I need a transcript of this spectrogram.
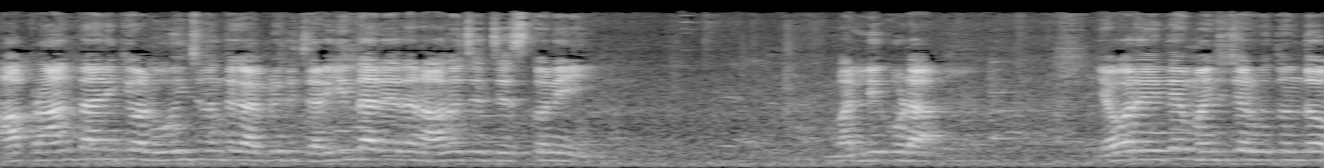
ఆ ప్రాంతానికి వాళ్ళు ఊహించినంతగా అభివృద్ధి జరిగిందా లేదని ఆలోచన చేసుకొని మళ్ళీ కూడా ఎవరైతే మంచి జరుగుతుందో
